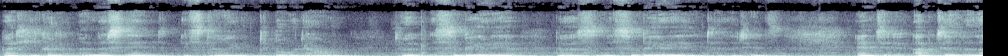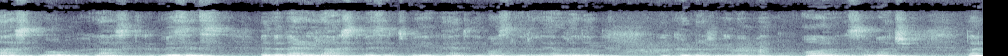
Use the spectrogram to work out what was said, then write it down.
but he could understand it's time to bow down to a superior person a superior intelligence. And up till the last moment, last visits, the very last visit we had, he was a little elderly. He could not remember all so much. But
